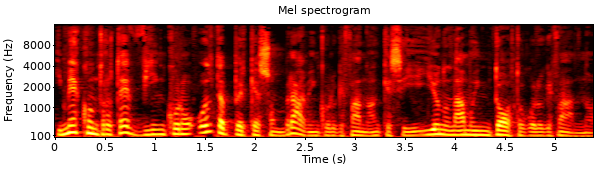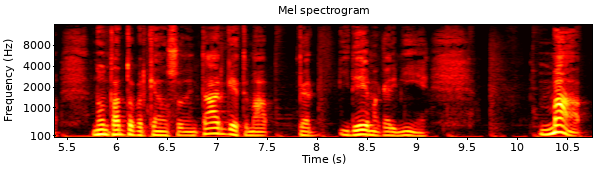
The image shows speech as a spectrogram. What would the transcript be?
i me contro te vincono, oltre perché sono bravi in quello che fanno, anche se io non amo in toto quello che fanno, non tanto perché non sono in target, ma per idee magari mie. Ma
